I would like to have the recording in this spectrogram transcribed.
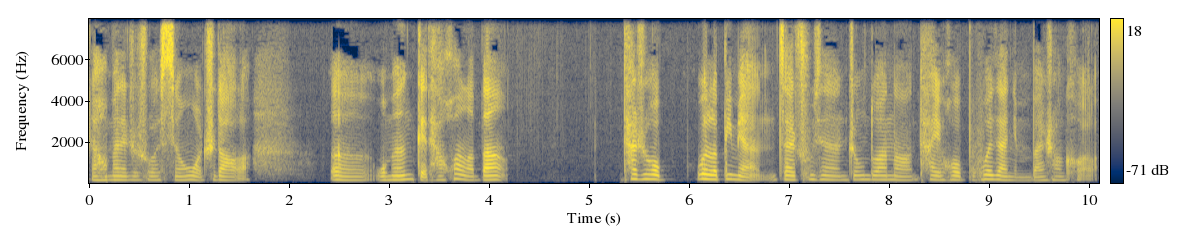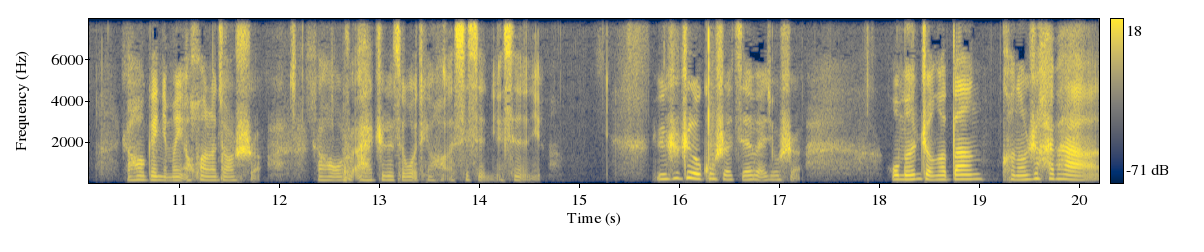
然后 manager 说行我知道了，呃我们给他换了班，他之后。为了避免再出现争端呢，他以后不会在你们班上课了，然后给你们也换了教室。然后我说：“哎，这个结果挺好的，谢谢你，谢谢你。”于是这个故事的结尾就是，我们整个班可能是害怕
